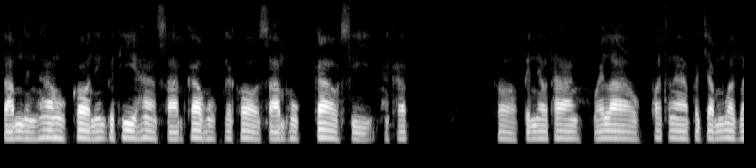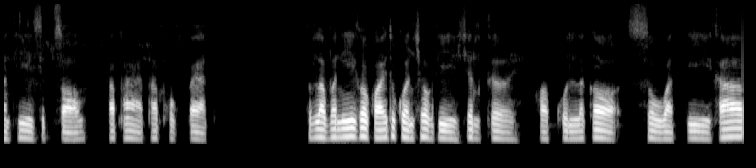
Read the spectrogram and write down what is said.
สามหนึ่งห้าหกก็เน้นไปที่ห้าสามเก้าหกแล้วก็สามหกเก้าสี่นะครับ ก็เป็นแนวทางไว้ลาว พัฒนาประจำงวดวันที่ 12ทับ5ทับ68 สำหรับวันนี้ก็ขอให้ทุกคนโชคดีเช่นเคย ขอบคุณแล้วก็สวัสดีครับ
